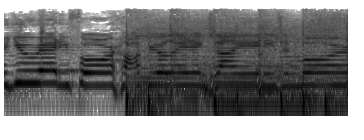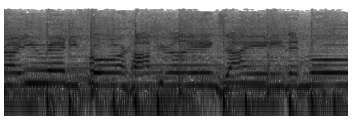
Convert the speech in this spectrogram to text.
Are you ready for hockey related anxieties and more? Are you ready for hockey related anxieties and more?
